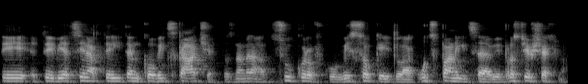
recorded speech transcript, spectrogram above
ty, ty věci, na které ten covid skáče. To znamená cukrovku, vysoký tlak, ucpaný cévy, prostě všechno.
